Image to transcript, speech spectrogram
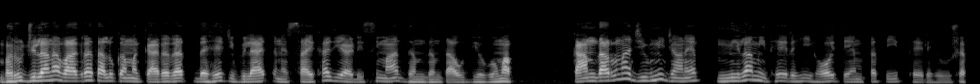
ભરૂચ જિલ્લાના વાગરા તાલુકામાં કાર્યરત દહેજ વિલાયત અને સાયખા જીઆરડીસીમાં ધમધમતા ઉદ્યોગોમાં કામદારોના જીવની જાણે નીલામી થઈ રહી હોય તેમ પ્રતીત થઈ રહ્યું છે.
